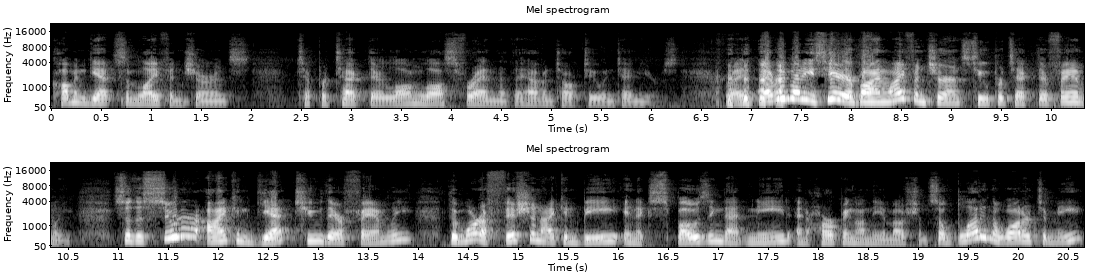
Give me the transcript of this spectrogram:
come and get some life insurance to protect their long lost friend that they haven't talked to in 10 years, right? Everybody's here buying life insurance to protect their family. So the sooner I can get to their family, the more efficient I can be in exposing that need and harping on the emotion. So, blood in the water to me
